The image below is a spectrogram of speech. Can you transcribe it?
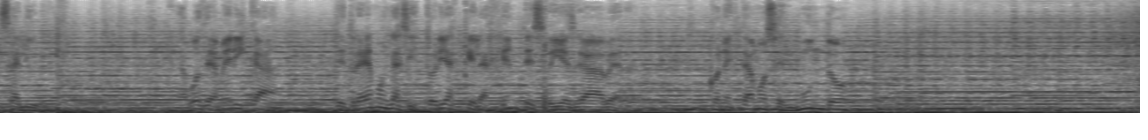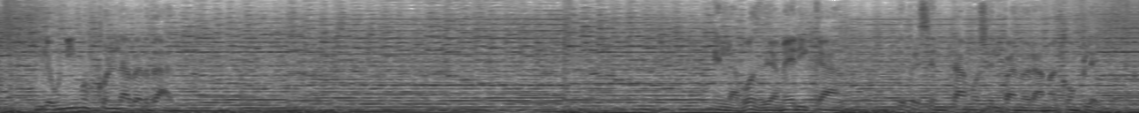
prensa. En La Voz de América te traemos las historias que la gente se arriesga a ver. Conectamos el mundo y lo unimos con la verdad. En La Voz de América te presentamos el panorama completo.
